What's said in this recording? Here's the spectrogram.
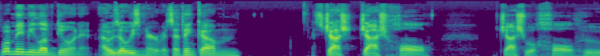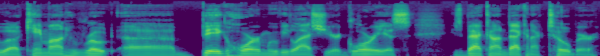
it's what made me love doing it. I was always nervous. I think um, it's Josh Josh Hull, Joshua Hull, who uh, came on, who wrote a big horror movie last year, Glorious. He's back on back in October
